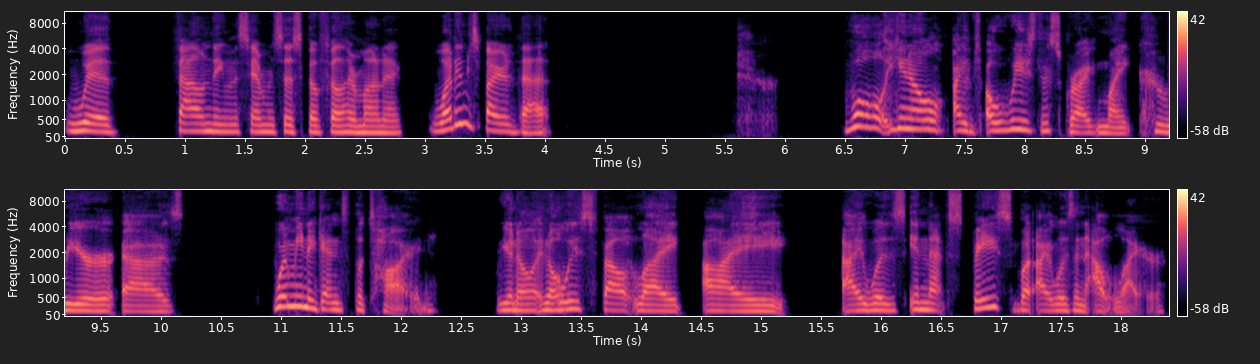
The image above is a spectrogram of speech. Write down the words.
with founding the San Francisco Philharmonic. What inspired that? Well, you know, I've always described my career as swimming against the tide. You know, it mm-hmm. always felt like I, I was in that space, but I was an outlier.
